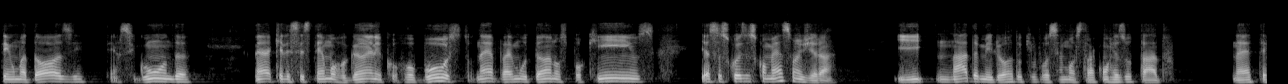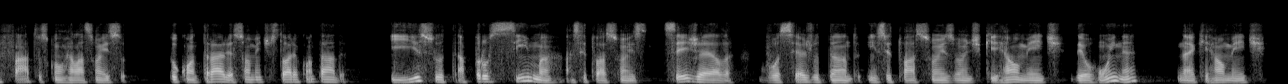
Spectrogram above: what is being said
tem uma dose, tem a segunda, né? Aquele sistema orgânico robusto, né? Vai mudando aos pouquinhos e essas coisas começam a girar. E nada melhor do que você mostrar com resultado, né? Ter fatos com relação a isso. Do contrário, é somente história contada. E isso aproxima as situações, seja ela você ajudando em situações onde que realmente deu ruim, né? Né, que realmente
